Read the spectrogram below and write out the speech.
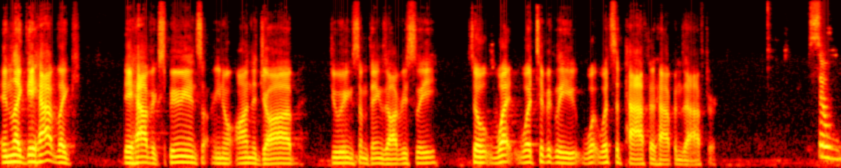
And like they have like they have experience you know on the job doing some things obviously. So what what typically what, what's the path that happens after So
